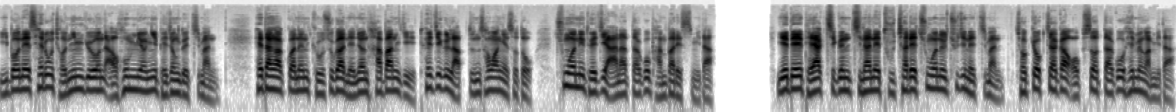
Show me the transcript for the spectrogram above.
이번에 새로 전임 교원 9명이 배정됐지만 해당 학과는 교수가 내년 하반기 퇴직을 앞둔 상황에서도 충원이 되지 않았다고 반발했습니다. 이에 대해 대학 측은 지난해 두 차례 충원을 추진했지만 적격자가 없었다고 해명합니다.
